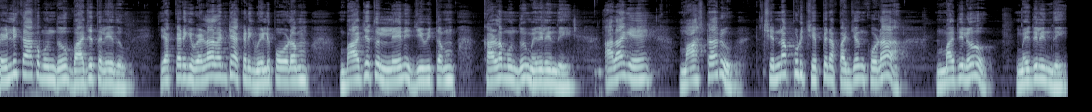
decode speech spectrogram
పెళ్ళి కాకముందు బాధ్యత లేదు. ఎక్కడికి వెళ్ళాలంటే అక్కడికి వెళ్ళిపోవడం బాధ్యతలు లేని జీవితం కళ్ళ ముందు మెదిలింది. అలాగే మాస్టారు చిన్నప్పుడు చెప్పిన పద్యం కూడా మదిలో మెదిలింది.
